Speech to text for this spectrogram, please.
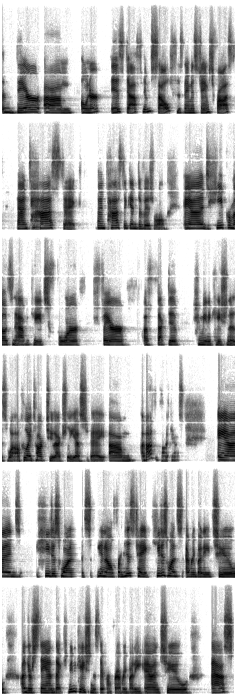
Their um, owner is deaf himself. His name is James Frost. Fantastic fantastic individual and he promotes and advocates for fair effective communication as well who i talked to actually yesterday um, about the podcast. And he just wants you know from his take he just wants everybody to understand that communication is different for everybody and to ask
